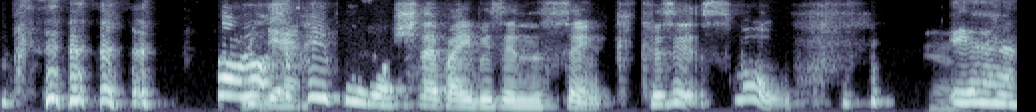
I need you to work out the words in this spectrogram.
dishwater. Well, lots Yeah. of people wash their babies in the sink because it's small. yeah.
